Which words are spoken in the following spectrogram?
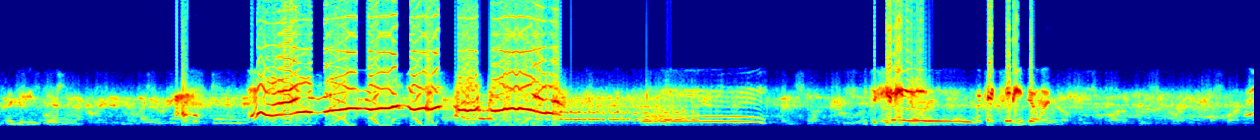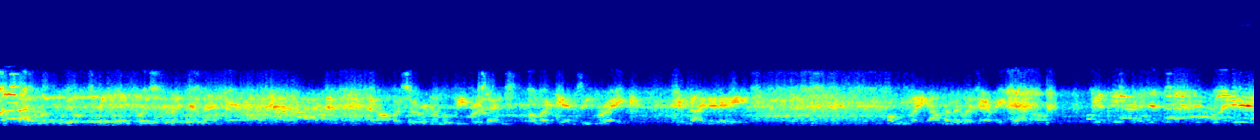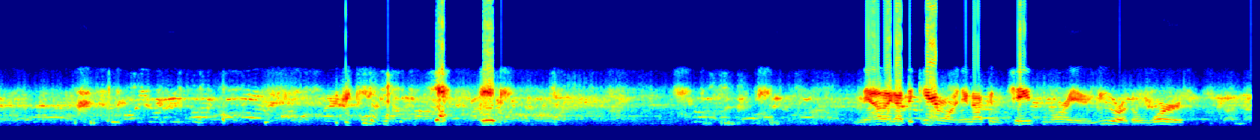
What's the kitty doing? What's the kitty doing? An officer in a movie presents The Mackenzie Break. Tonight at 8. Only on the Military Channel. Now I got the camera on. You're not going to chase him, are you? You are the worst.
